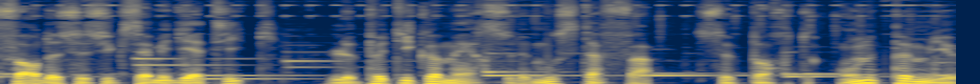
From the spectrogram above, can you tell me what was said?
Fort de ce succès médiatique, le petit commerce de Mustapha se porte on ne peut mieux.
